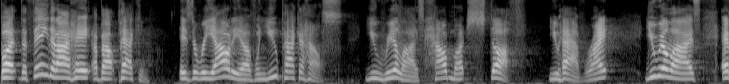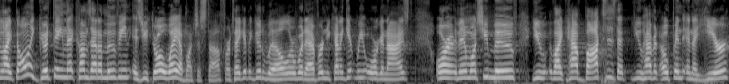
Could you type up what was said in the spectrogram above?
But the thing that I hate about packing is the reality of when you pack a house you realize how much stuff you have, right? You realize, and like the only good thing that comes out of moving is you throw away a bunch of stuff or take it to Goodwill or whatever, and you kind of get reorganized. Or then once you move, you like have boxes that you haven't opened in a year. And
